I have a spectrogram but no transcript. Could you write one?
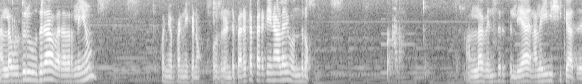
நல்லா உதிரு உதிராக வர வரலையும் கொஞ்சம் பண்ணிக்கணும். ஒரு ரெண்டு பரட்டை பரட்டினாலே வந்துடும் நல்லா வெந்துருது இல்லையா? அதனால் ஈஷிக்காது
